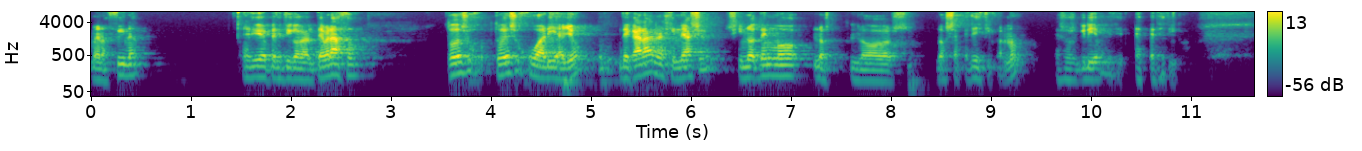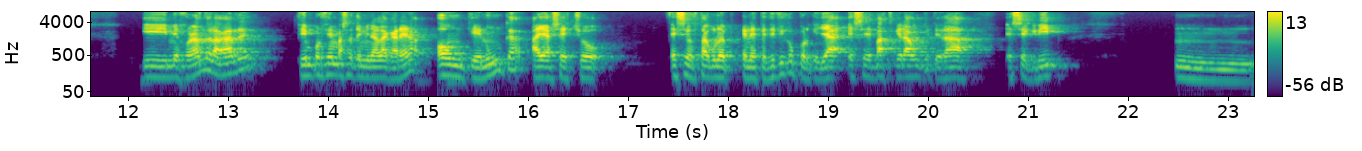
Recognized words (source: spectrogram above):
menos fina, ejercicio específico de antebrazo, todo eso, todo eso jugaría yo de cara en el gimnasio si no tengo los, los, específicos, ¿no? Esos grips específicos. Y mejorando el agarre, 100% vas a terminar la carrera, aunque nunca hayas hecho ese obstáculo en específico, porque ya ese background que te da ese grip mm,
